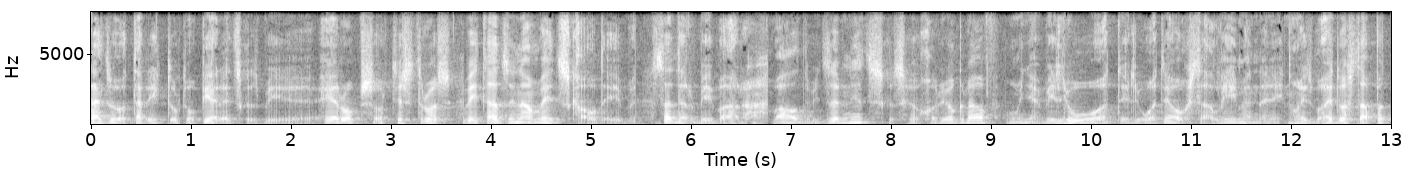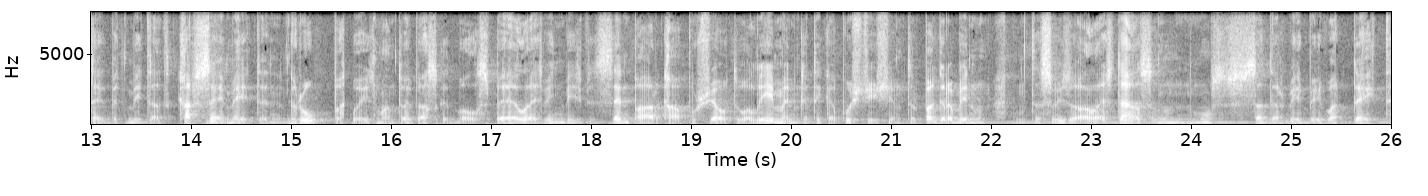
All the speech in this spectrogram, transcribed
redzot arī to pieredzi, kas bija Eiropas orķestros, bija tāda zināmā veida skaudība. Sadarbībā ar Valdi Vidzemnieci, kas ir choreogrāfa, viņai bija ļoti, ļoti augstā līmenī. Nu, es baidos tā pateikt, bet bija tāda karsēja meitene grupa, ko izmantoja basketbola spēlēs. Viņi bija sen pārkāpuši jau to līmeni, ka tikai pušķīšiem tur tur pagrabina. Tas vizuālais tēls un mūsu sadarbība bija, var teikt,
